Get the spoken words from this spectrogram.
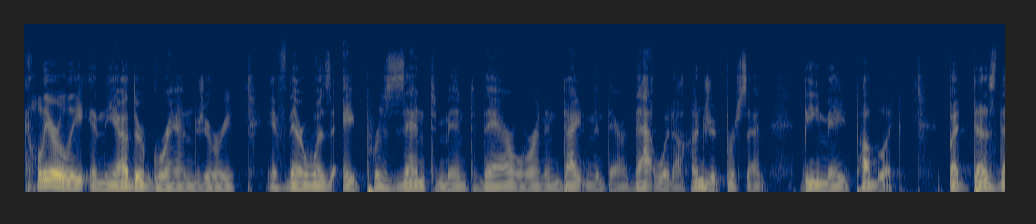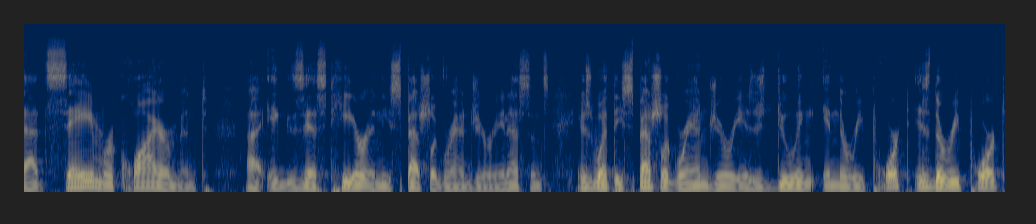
Clearly, in the other grand jury, if there was a presentment there or an indictment there, that would 100% be made public. But does that same requirement uh, exist here in the special grand jury. In essence, is what the special grand jury is doing in the report. Is the report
